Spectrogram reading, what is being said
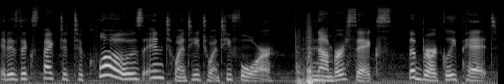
It is expected to close in 2024. Number 6. The Berkeley Pit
